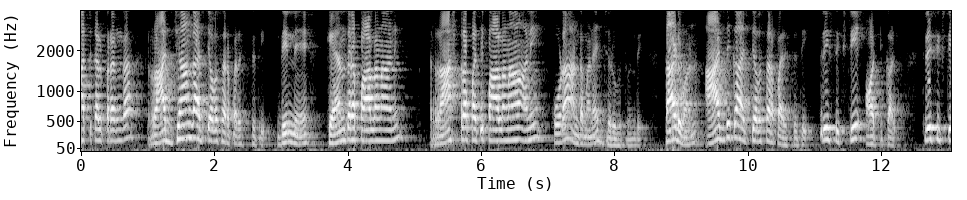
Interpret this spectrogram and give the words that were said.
ఆర్టికల్ పరంగా రాజ్యాంగ అత్యవసర పరిస్థితి. దీన్నే కేంద్ర పాలన అని రాష్ట్రపతి పాలన అని కూడా అనడం అనేది జరుగుతుంది. థర్డ్ వన్ ఆర్థిక అత్యవసర పరిస్థితి three sixty article. Three sixty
